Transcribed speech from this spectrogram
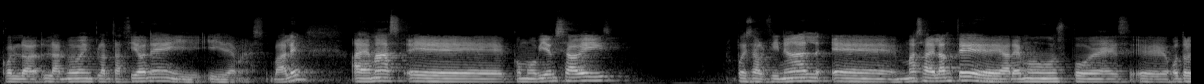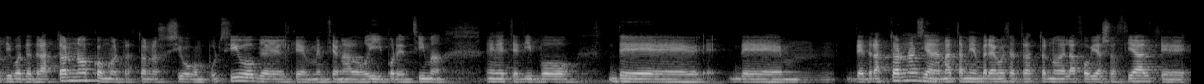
con las nuevas implantaciones y, y demás, ¿vale? Además, eh, como bien sabéis, pues al final, eh, más adelante haremos pues eh, otro tipo de trastornos, como el trastorno obsesivo compulsivo, que es el que he mencionado hoy por encima en este tipo de, de, trastornos, y además también veremos el trastorno de la fobia social, que,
